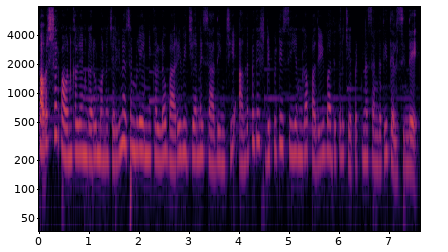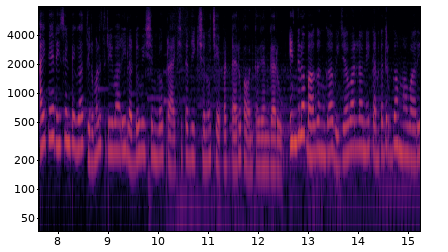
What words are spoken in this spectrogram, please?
పవర్ స్టార్ పవన్ కళ్యాణ్ గారు మొన్న జరిగిన అసెంబ్లీ ఎన్నికల్లో భారీ విజయాన్ని సాధించి ఆంధ్రప్రదేశ్ డిప్యూటీ సీఎంగా పదవీ బాధ్యతలు చేపట్టిన సంగతి తెలిసిందే. అయితే రీసెంట్గా తిరుమల శ్రీవారి లడ్డు విషయంలో ప్రాక్షిత దీక్షను చేపట్టారు పవన్ కళ్యాణ్ గారు. ఇందులో భాగంగా విజయవాడలోని కనకదుర్గ అమ్మవారి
